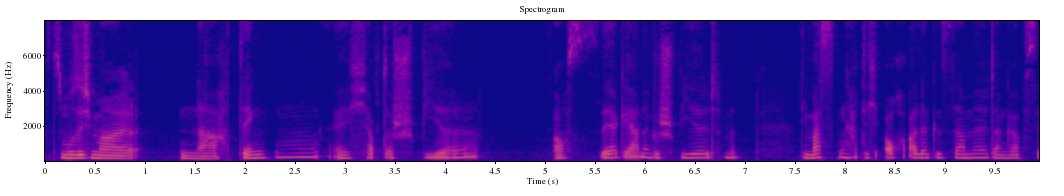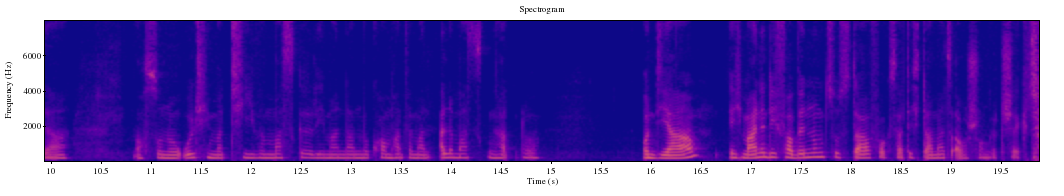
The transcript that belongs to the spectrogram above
Jetzt muss ich mal nachdenken. Ich habe das Spiel auch sehr gerne gespielt mit die Masken hatte ich auch alle gesammelt. Dann gab es ja auch so eine ultimative Maske, die man dann bekommen hat, wenn man alle Masken hatte. Und ja, ich meine, die Verbindung zu Star Fox hatte ich damals auch schon gecheckt.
